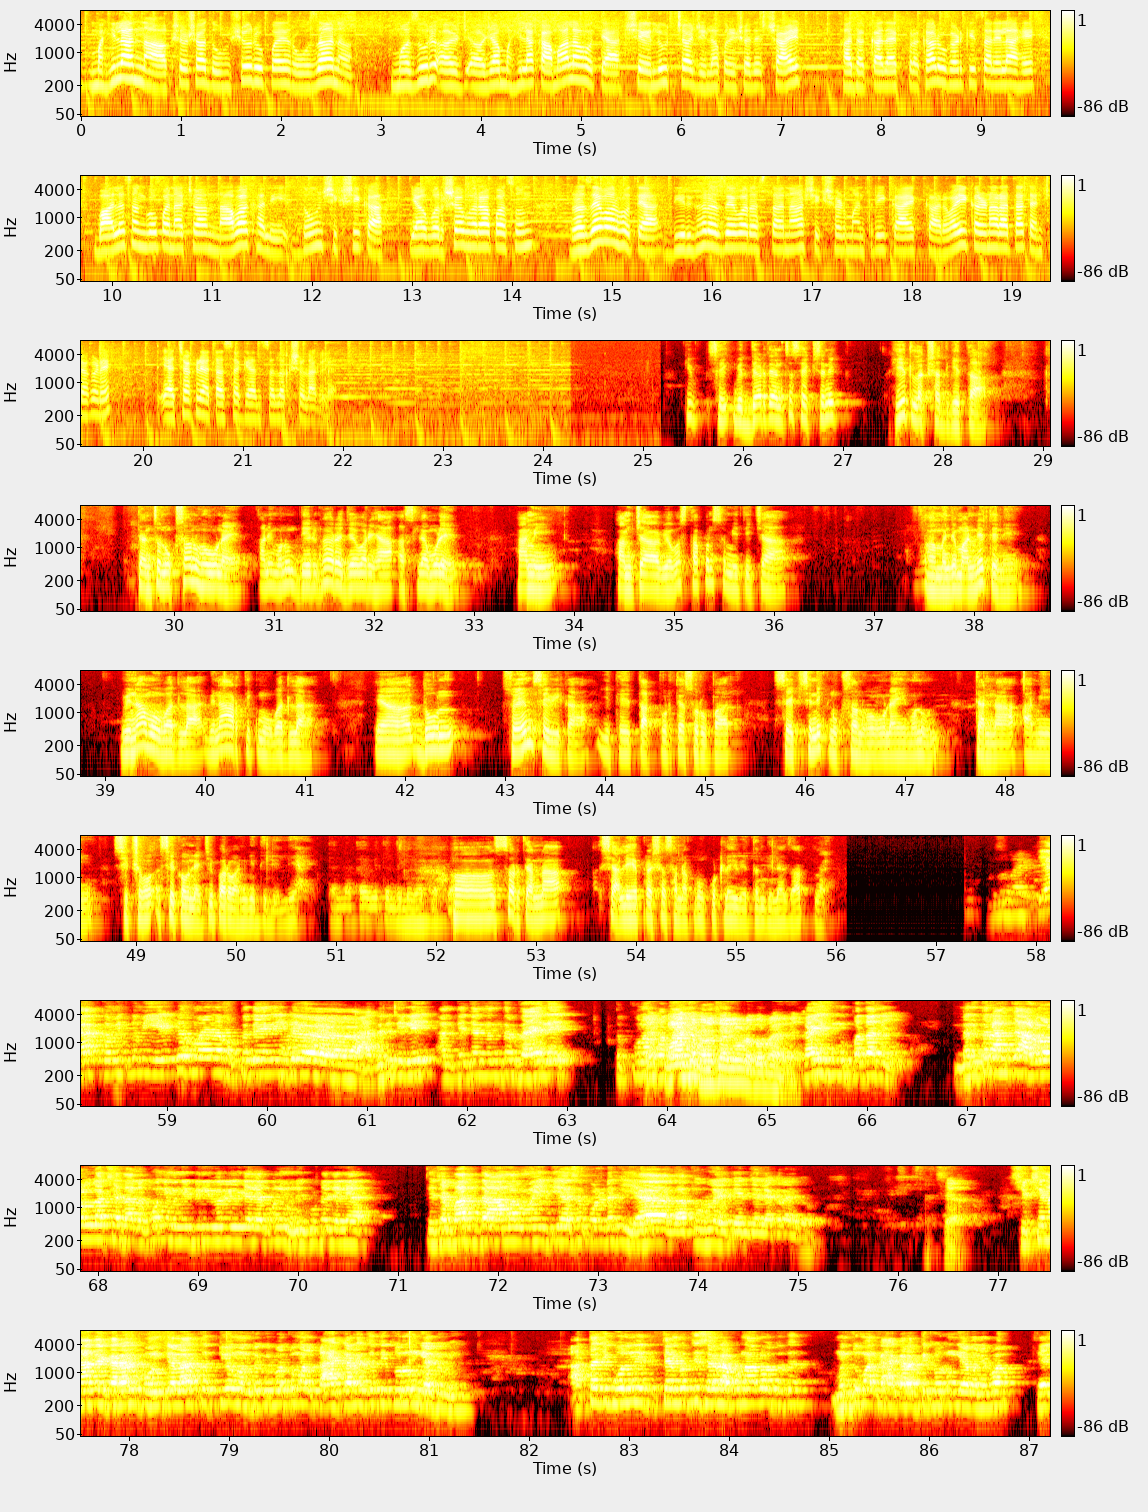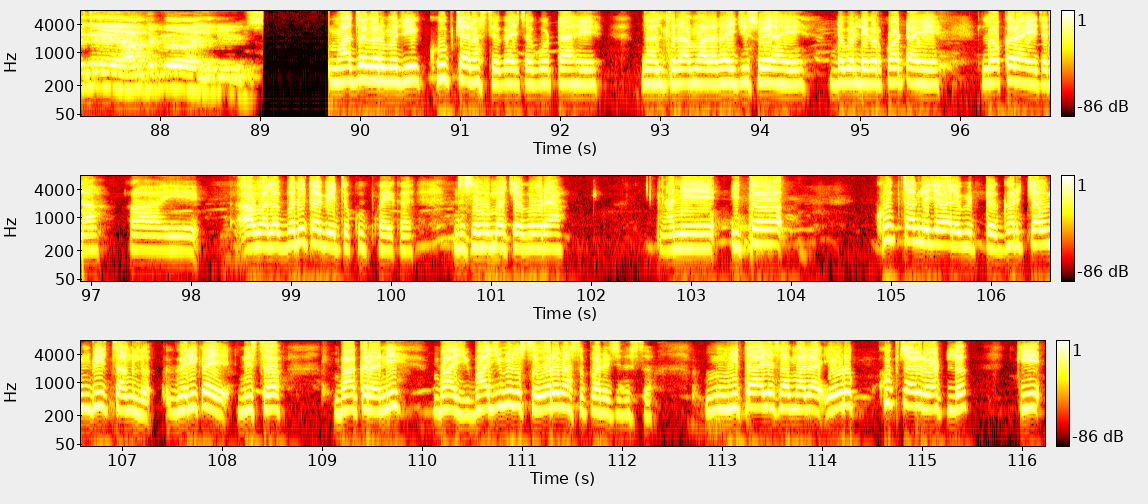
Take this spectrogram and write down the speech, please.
महिलांना अक्षरशः दोनशे रुपये रोजानं मजूर ज- ज्या महिला कामाला होत्या शेलूच्या जिल्हा परिषदेत शाळेत हा धक्कादायक प्रकार उघडकीस आलेला आहे. बालसंगोपनाच्या नावाखाली दोन शिक्षिका या वर्षभरापासून रजेवर होत्या. दीर्घ रजेवर असताना शिक्षण मंत्री काय कारवाई करणार आता त्यांच्याकडे? याच्याकडे आता सगळ्यांचं लक्ष लागलं की शे विद्यार्थ्यांचं शैक्षणिक हित लक्षात घेता त्यांचं नुकसान होऊ नये आणि म्हणून दीर्घ रजेवर ह्या असल्यामुळे आम्ही आमच्या व्यवस्थापन समितीच्या म्हणजे मान्यतेने विना मोबदला विना आर्थिक मोबदला या दोन स्वयंसेविका इथे तात्पुरत्या स्वरूपात शैक्षणिक नुकसान होऊ नये म्हणून त्यांना आम्ही शिक्षव शिकवण्याची परवानगी दिलेली आहे. त्यांना काय वेतन दिले जातात अ, सर त्यांना शालेय प्रशासनाकडून कुठलंही वेतन दिलं जात नाही. त्या कमीत कमी एकच महिना फक्त त्याने हाजरी दिली आणि त्याच्यानंतर जायले तर पुन्हा काहीच पता नाही. नंतर आमच्या हळूहळू लक्षात आलं कोणी म्हणे डिलिव्हरीला गेल्या कोणी म्हणे कुठे गेल्या? त्याच्या बाद आम्हाला माहिती असं पडलं की ह्या लातूरला आहे त्यांच्या लेकरायचं अच्छा. शिक्षणाधिकाऱ्याला फोन केला तर तो म्हणतो की बा तुम्हाला काय करायचं ते करून घ्या तुम्ही. आत्ताची बोलणी त्यामुळे सर आपण आलो होतो तर म्हण तुम्हाला काय करायचं ते करून घ्या म्हणे बा त्यांनी आमच्याकडं हे दिले माझं घर म्हणजे खूप छान असते गायचा गोठा आहे झालं तर आम्हाला राहायची सोय आहे डबल डेकर कॉट आहे. लॉकर आहे त्याला आम्हाला बनवता बी येतं खूप काही काय जसं होमाच्या गौरा आणि इथं खूप चांगलं जेवायला भेटतं. घरच्याहून बी चांगलं. घरी काय नुसतं भाकर आणि भाजी. भाजी बी नसतं वरण असतं पाण्याची नसतं. इथं आल्यास आम्हाला एवढं खूप चांगलं वाटलं की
